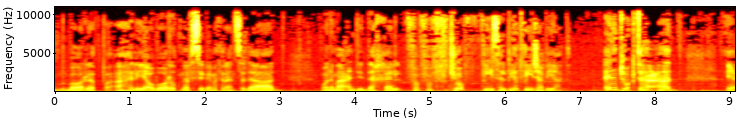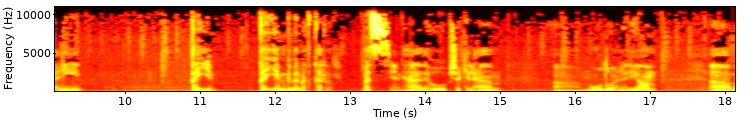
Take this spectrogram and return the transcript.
بورط أهلي أو بورط نفسي بمثلا سداد وأنا ما عندي دخل. فشوف في سلبيات في إيجابيات. أنت وقتها عاد يعني قيم قيم قبل ما تقرر. بس يعني هذا هو بشكل عام آه، موضوعنا اليوم. آه،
